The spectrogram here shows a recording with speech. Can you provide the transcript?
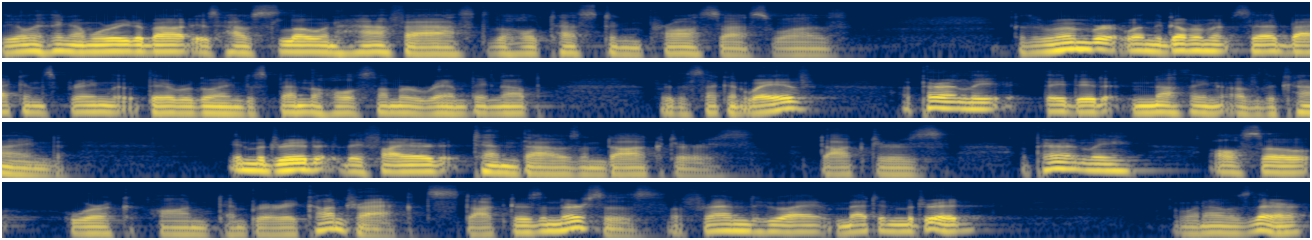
The only thing I'm worried about is how slow and half assed the whole testing process was. Because remember when the government said back in spring that they were going to spend the whole summer ramping up for the second wave? Apparently, they did nothing of the kind. In Madrid, they fired 10,000 doctors. Doctors apparently also work on temporary contracts, doctors and nurses. A friend who I met in Madrid when I was there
